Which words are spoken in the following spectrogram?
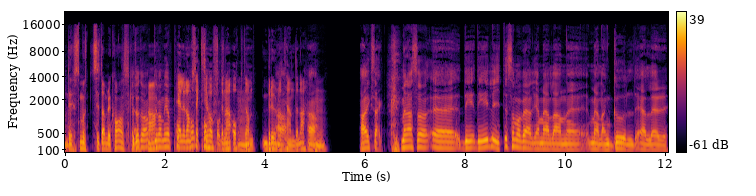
det smutsigt amerikanska. Tror det, var, Ja. det var mer pop, Eller de sexiga höfterna och de bruna Ja. tänderna. Ja. Mm. Ja, exakt. Men alltså, eh, det, det är lite som att välja mellan, eh, mellan guld eller,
